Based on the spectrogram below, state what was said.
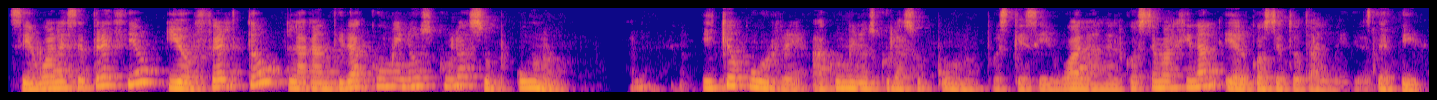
se iguala a ese precio y oferto la cantidad Q minúscula sub 1. ¿Y qué ocurre a Q minúscula sub 1? Pues que se igualan el coste marginal y el coste total medio. Es decir,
